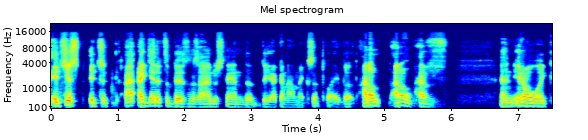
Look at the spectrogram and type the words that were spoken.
it's just it's I, I get it's a business. I understand the the economics at play, but I don't I don't have, and you know like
